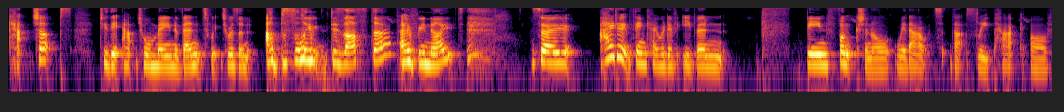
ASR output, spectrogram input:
catch ups to the actual main event, which was an absolute disaster every night. So I don't think I would have even been functional without that sleep hack of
